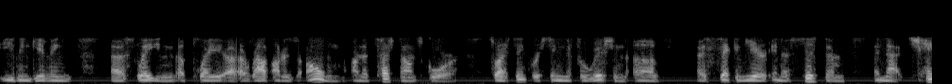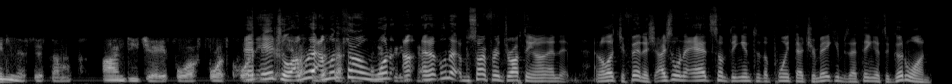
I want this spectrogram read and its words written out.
even giving uh, Slayton a play a route on his own on a touchdown score. So I think we're seeing the fruition of a second year in a system and not changing the system on DJ for a fourth quarter. And Angelo, I'm gonna I'm throw in one. Uh, and I'm, gonna, I'm sorry for interrupting, and, and I'll let you finish. I just want to add something into the point that you're making because I think it's a good one.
